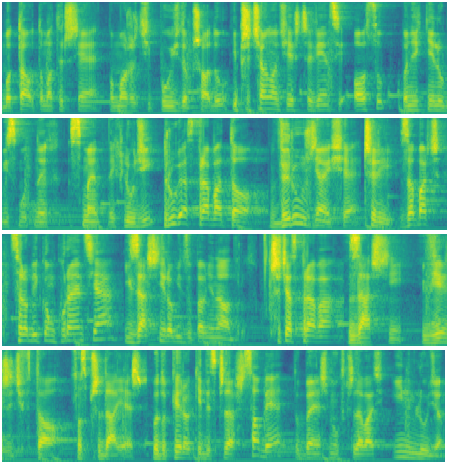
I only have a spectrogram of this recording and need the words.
bo to automatycznie pomoże Ci pójść do przodu i przyciągnąć jeszcze więcej osób, bo nikt nie lubi smutnych, smętnych ludzi. Druga sprawa to wyróżniaj się, czyli zobacz, co robi konkurencja i zacznij robić zupełnie na odwrót. Trzecia sprawa, zacznij wierzyć w to, co sprzedajesz, bo dopiero kiedy sprzedasz sobie, to będziesz mógł sprzedawać innym ludziom.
